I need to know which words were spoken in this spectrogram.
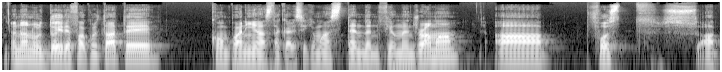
în anul 2 de facultate, compania asta care se chema Stand and Film and Drama a fost, a,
